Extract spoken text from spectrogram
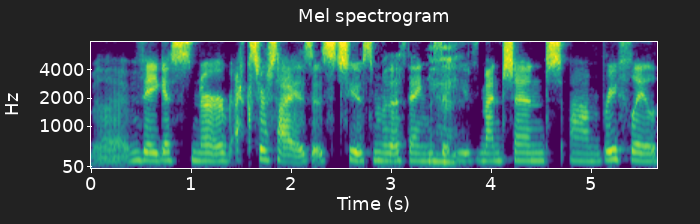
uh, vagus nerve exercises to some of the things yeah. that you've mentioned um, briefly, you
